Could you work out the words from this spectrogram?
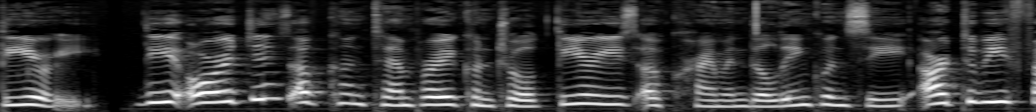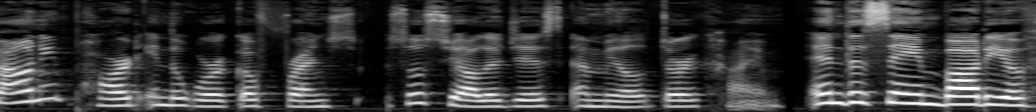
theory. The origins of contemporary control theories of crime and delinquency are to be found in part in the work of French sociologist Emile Durkheim, in the same body of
